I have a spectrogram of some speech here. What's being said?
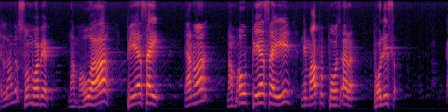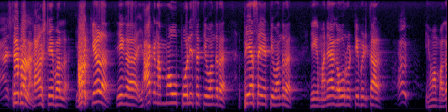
ಇಲ್ಲಾಂದ್ರೆ ಸುಮ್ಮ ಹೋಗ್ಬೇಕು. ನಮ್ಮ ಅವ್ವ ಪಿ ಎಸ್ ಐ ಏನೋ ನಮ್ಮ ಅವ್ವ ಪಿ ಎಸ್ ಐ ನಿಮ್ಮ ಅಪ್ಪ ಪೋಜಾರ ಪೊಲೀಸ್. ಕಾನ್ಸ್ಟೇಬಲ್. ಕಾನ್ಸ್ಟೇಬಲ್. ಕೇಳ? ಈಗ ಯಾಕೆ ನಮ್ಮವು ಪೊಲೀಸ್ ಅತ್ತಿ ಅಂದ್ರೆ ಪಿ ಎಸ್ ಐ ಅಂದ್ರೆ ಈಗ ಮನ್ಯಾಗ ಅವ್ರು ರೊಟ್ಟಿ ಬಿಡ್ತಾಳ. ಇವ ಮಗ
